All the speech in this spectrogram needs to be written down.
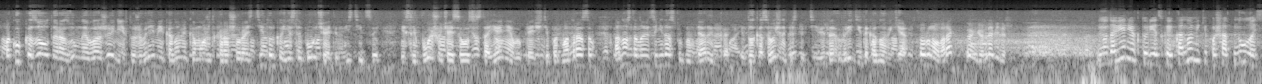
Покупка золота – разумное вложение. В то же время экономика может хорошо расти, только если получает инвестиции. Если большую часть своего состояния вы прячете под матрасом, оно становится недоступным для рынка. И в долгосрочной перспективе это вредит экономике. Но доверие к турецкой экономике пошатнулось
